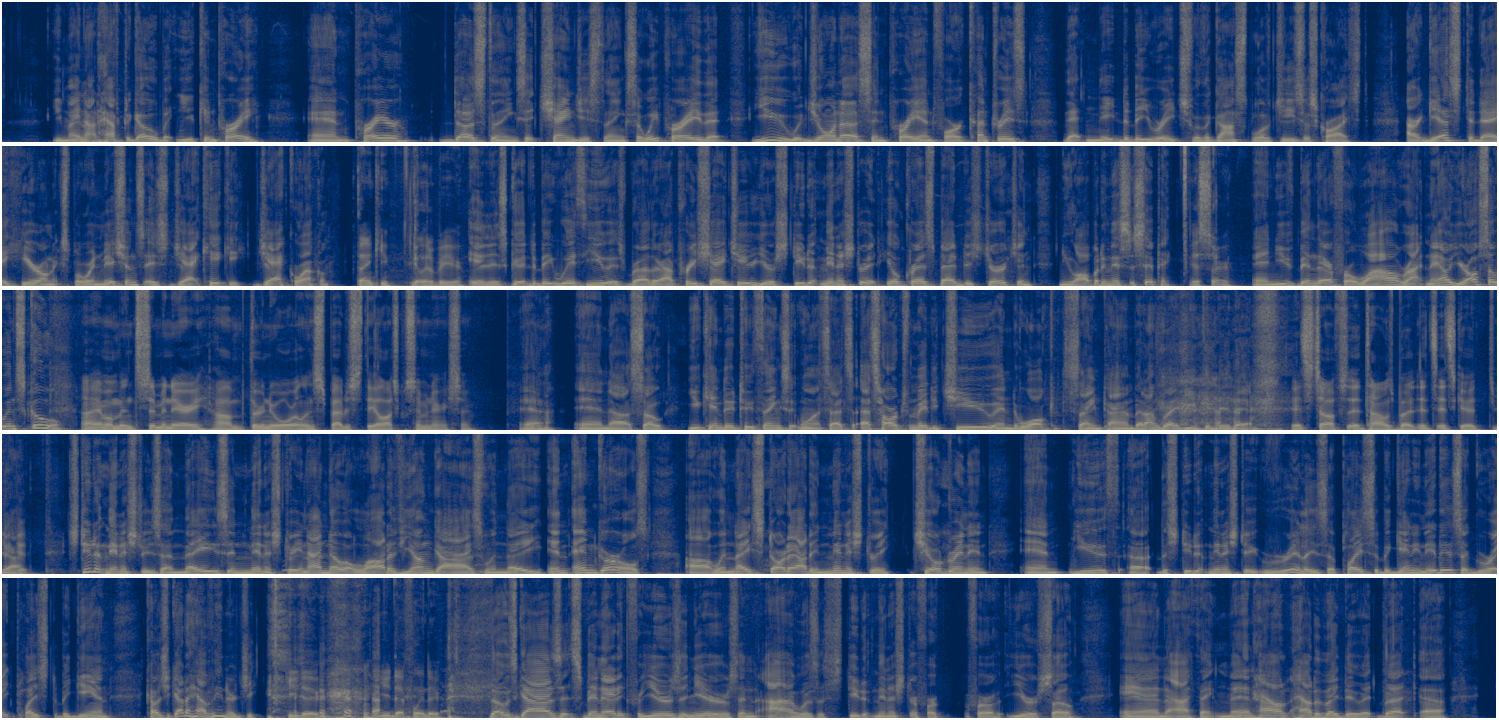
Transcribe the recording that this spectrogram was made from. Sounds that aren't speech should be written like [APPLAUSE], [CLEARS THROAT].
You may not have to go, but you can pray. And prayer does things, it changes things. So we pray that you would join us in praying for countries that need to be reached with the gospel of Jesus Christ. Our guest today here on Exploring Missions is Jack Hickey. Jack, welcome. Thank you. Glad to be here. It is good to be with you as brother. I appreciate you. You're a student minister at Hillcrest Baptist Church in New Albany, Mississippi. Yes, sir. And you've been there for a while. Right now, you're also in school. I am. I'm in seminary um, through New Orleans Baptist Theological Seminary. So yeah, and uh, so you can do two things at once. That's that's hard for me to chew and to walk at the same time, but I'm glad you can do that. [LAUGHS] it's tough at times, but it's it's good. It's yeah. good. Student ministry is an amazing ministry, and I know a lot of young guys when they and and girls uh, when they start out in ministry, children and and youth, uh, the student ministry really is a place of beginning. It is a great place to begin because you got to have energy. [LAUGHS] You do. [LAUGHS] you definitely do. Those guys that's been at it for years and years, and I was a student minister for for a year or so, and I think, man, how how do they do it? But uh,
